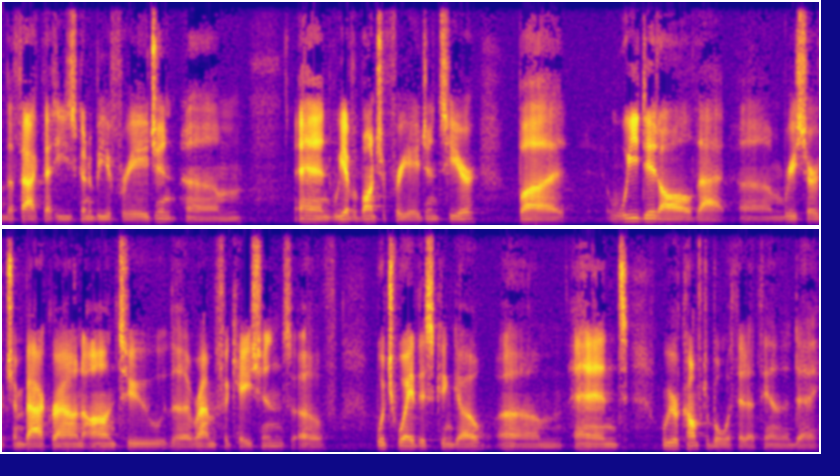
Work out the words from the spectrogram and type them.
the fact that he's going to be a free agent, um, and we have a bunch of free agents here, but we did all of that um, research and background onto the ramifications of which way this can go, um, and we were comfortable with it at the end of the day.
